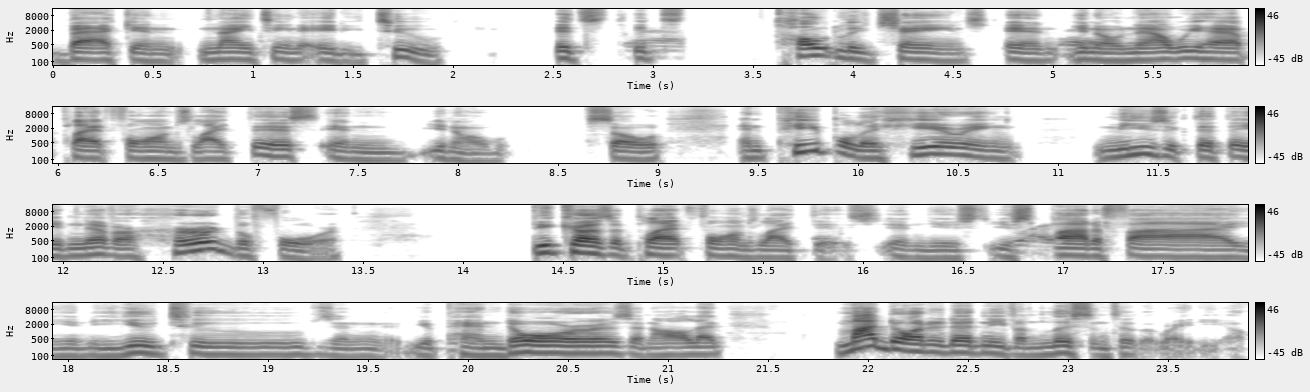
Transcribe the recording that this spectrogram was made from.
back in 1982 it's yeah. it's totally changed and you know now we have platforms like this and you know so and people are hearing music that they've never heard before because of platforms like this and your, your right. spotify and your youtubes and your pandoras and all that. My daughter doesn't even listen to the radio.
